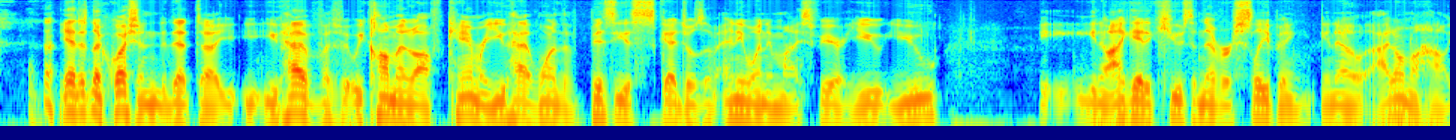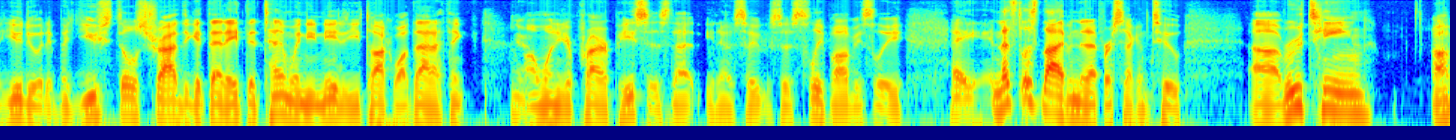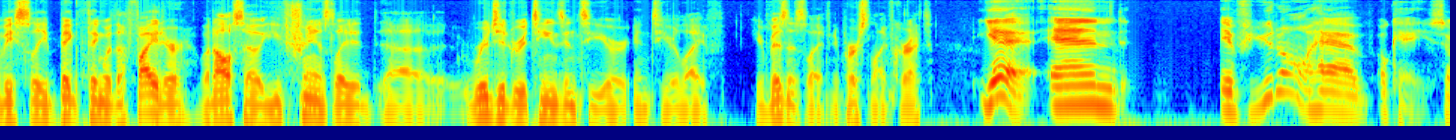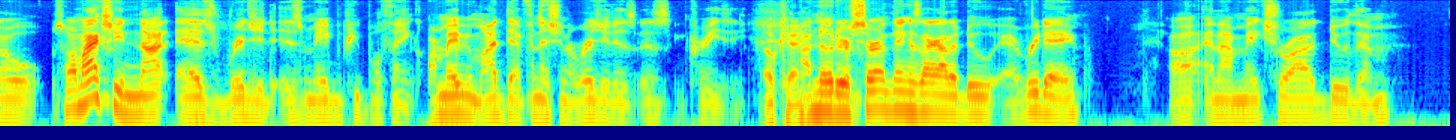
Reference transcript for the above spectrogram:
Yeah, there's no question that uh, you, you have, as we commented off camera, you have one of the busiest schedules of anyone in my sphere. You, you, you know, I get accused of never sleeping. You know, I don't know how you do it, but you still strive to get that eight to ten when you need it. You talk about that, I think, on one of your prior pieces. That you know, so so sleep obviously. Hey, and let's let's dive into that for a second too. Uh, routine obviously big thing with a fighter, but also you've translated uh, rigid routines into your into your life, your business life, and your personal life. Correct? Yeah, and if you don't have okay, so so I'm actually not as rigid as maybe people think, or maybe my definition of rigid is is crazy. Okay. I know there's certain things I got to do every day, uh, and I make sure I do them.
